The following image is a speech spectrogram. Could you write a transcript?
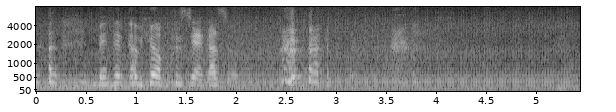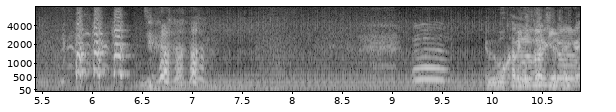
Ves el camión por si acaso. Voy buscando un coche, no me.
